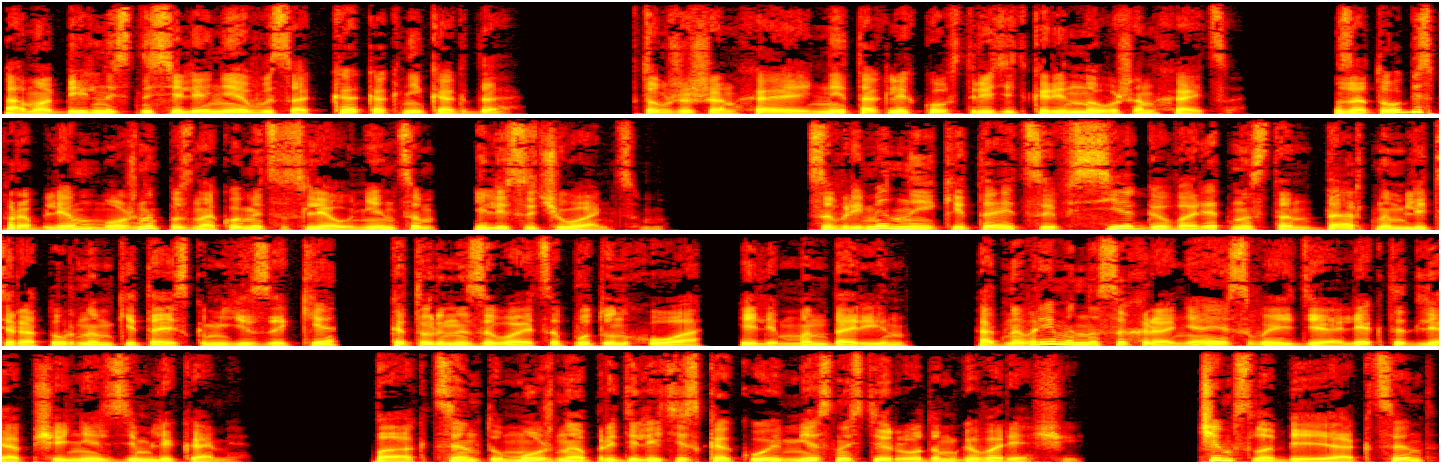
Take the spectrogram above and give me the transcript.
а мобильность населения высока как никогда. В том же Шанхае не так легко встретить коренного шанхайца. Зато без проблем можно познакомиться с ляонинцем или сычуаньцем. Современные китайцы все говорят на стандартном литературном китайском языке, который называется путунхуа или мандарин, одновременно сохраняя свои диалекты для общения с земляками. По акценту можно определить, из какой местности родом говорящий. Чем слабее акцент,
